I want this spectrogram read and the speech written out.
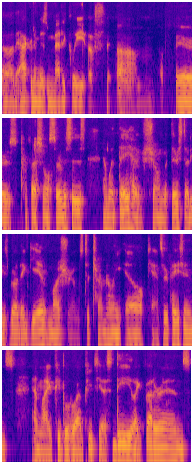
uh, the acronym is Medically um, Affairs Professional Services. And what they have shown with their studies, bro, they give mushrooms to terminally ill cancer patients and like people who have PTSD, like veterans,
